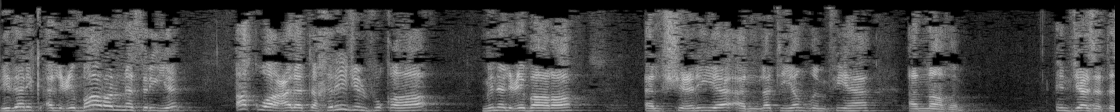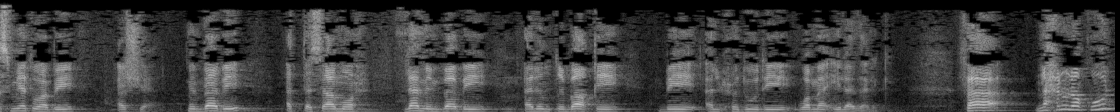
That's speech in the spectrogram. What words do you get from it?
لذلك العبارة النثرية أقوى على تخريج الفقهاء من العبارة الشعرية التي ينظم فيها الناظم. إن جاز تسميتها بالشعر. من باب التسامح لا من باب الانطباق بالحدود وما إلى ذلك. فنحن نقول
